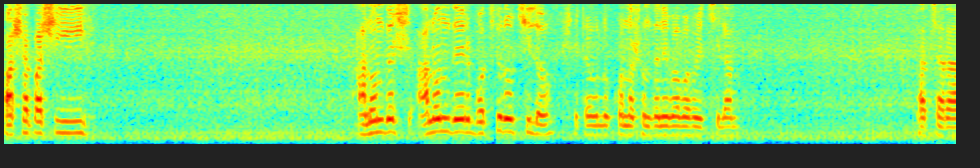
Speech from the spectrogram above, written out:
পাশাপাশি আনন্দের আনন্দের বছরও ছিল, সেটা হলো কন্যা সন্তানের বাবা হয়েছিলাম। তাছাড়া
